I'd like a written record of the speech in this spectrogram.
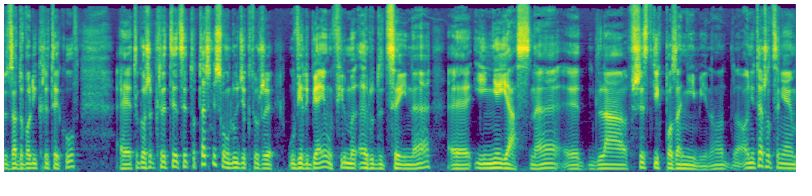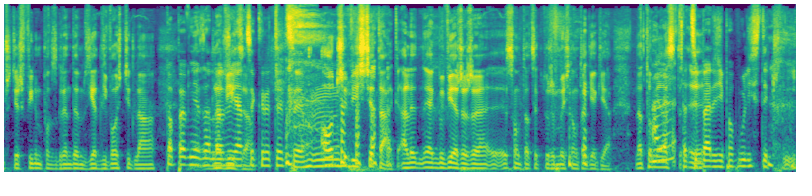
zadowoli krytyków, e, tylko że krytycy to też nie są ludzie, którzy uwielbiają filmy erudycyjne e, i niejasne e, dla wszystkich poza nimi. No, oni też oceniają przecież film pod względem zjadliwości dla To pewnie zależy jacy krytycy. Oczywiście tak, ale jakby wierzę, że są tacy, którzy myślą tak jak ja. Natomiast Tacy e, bardziej populistyczni.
